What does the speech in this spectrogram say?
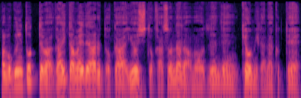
まあ、僕にとっては外為であるとか、融資とか、そんなのはもう全然興味がなくて、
